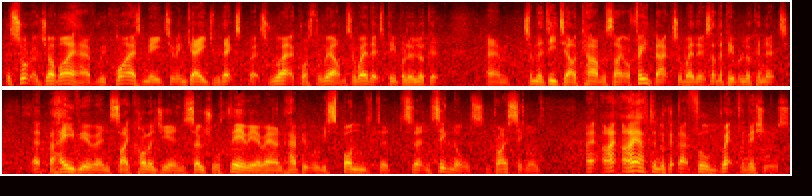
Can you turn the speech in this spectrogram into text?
the sort of job I have requires me to engage with experts right across the realm. So whether it's people who look at um, some of the detailed carbon cycle feedbacks, or whether it's other people looking at, at behaviour and psychology and social theory around how people respond to certain signals, price signals. I, I, have to look at that full breadth of issues.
